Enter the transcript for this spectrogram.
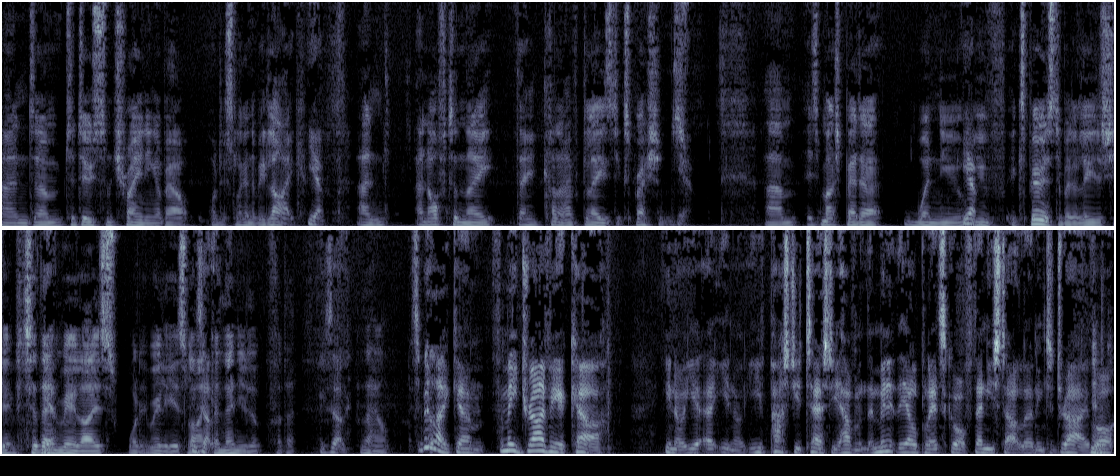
And um, to do some training about what it's going to be like. Yeah. and and often they they kind of have glazed expressions. Yeah. Um, it's much better when you Yep. you've experienced a bit of leadership to then Yeah. realise what it really is like, Exactly. and then you look for the Exactly. for the help. It's a bit like um, for me driving a car. You know, you, uh, you know, you've passed your test, you haven't. The minute the L plates go off, then you start learning to drive. Or,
